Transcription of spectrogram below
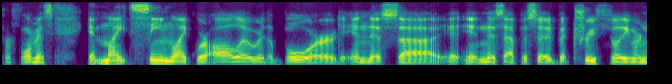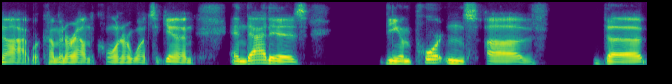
performance. It might seem like we're all over the board in this uh, in this episode but truthfully we're not. We're coming around the corner once again and that is the importance of the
